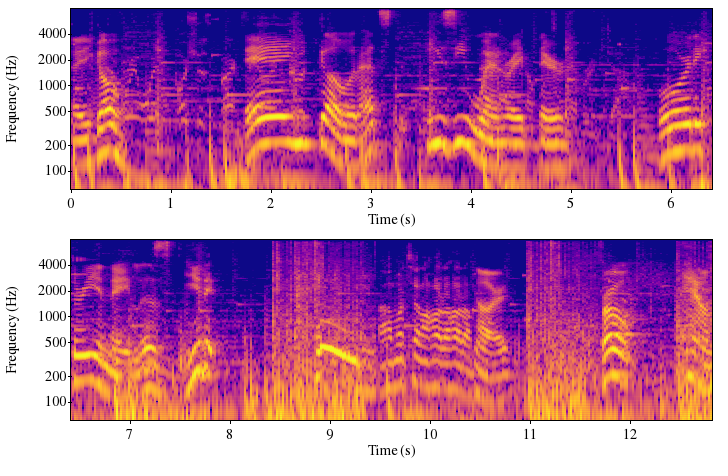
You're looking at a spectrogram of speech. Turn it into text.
there you go. Every win pushes back the There you go. That's the easy win right there. Never in doubt. 43 and 8. Let's get it. Uh, I'm gonna tell him, hold on, hold on. All right, bro. Damn,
